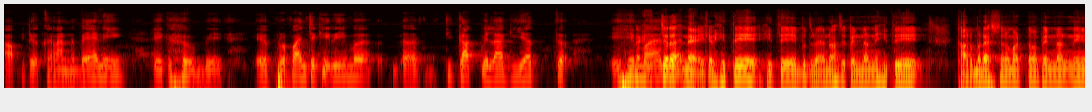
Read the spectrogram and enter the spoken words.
අපිට කරන්න බෑනේ. ඒක මේ ප්‍රපංච කිරීම ටිකක් වෙලා ගියත් එහෙම ඇත්තට නෑ. ඒ කියන්නේ හිතේ හිතේ බුදුරජාණන් වහන්සේ පෙන්වන්නේ හිතේ කර්ම රැස් වෙන මට්ටම පෙන්වන්නේ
